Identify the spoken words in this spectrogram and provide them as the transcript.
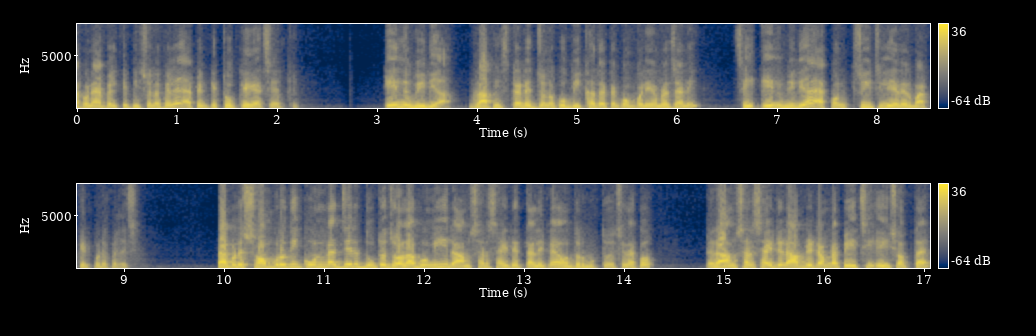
এখন অ্যাপেলকে পিছনে ফেলে অ্যাপেলকে টপকে গেছে আর কি। এনভিডিয়া গ্রাফিক্স কার্ডের জন্য খুব বিখ্যাত একটা কোম্পানি আমরা জানি। সেই এনভিডিয়া এখন থ্রি ট্রিলিয়নের মার্কেট করে ফেলেছে। তারপরে সম্প্রতি কোন রাজ্যের দুটো জলাভূমি রামসার সাইটের তালিকায় অন্তর্ভুক্ত হয়েছে? দেখো, রামসার সাইটের আপডেট আমরা পেয়েছি এই সপ্তাহে।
